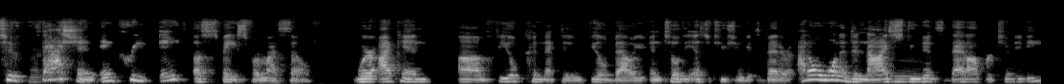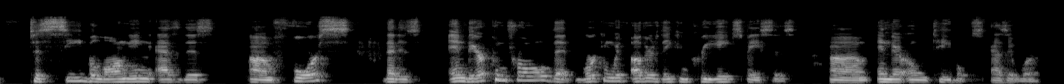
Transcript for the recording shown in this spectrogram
to right. fashion and create a space for myself where I can um, feel connected and feel valued until the institution gets better. I don't want to deny mm. students that opportunity to see belonging as this um, force that is in their control, that working with others, they can create spaces um, in their own tables, as it were.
